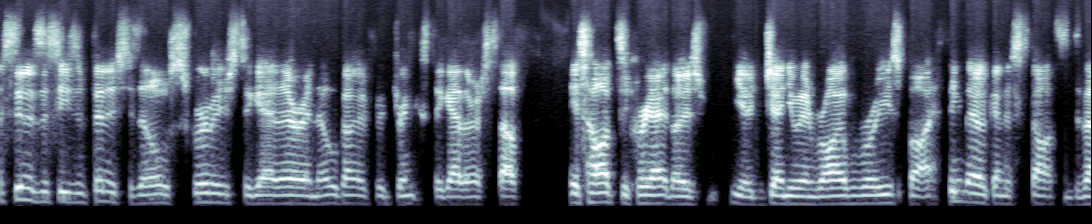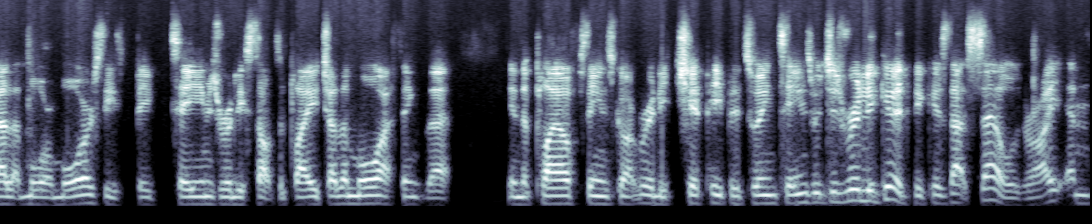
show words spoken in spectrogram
as soon as the season finishes, they'll all scrimmage together and they'll go for drinks together and stuff. It's hard to create those you know genuine rivalries, but I think they're going to start to develop more and more as these big teams really start to play each other more. I think that in the playoff things got really chippy between teams, which is really good because that sells, right? And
